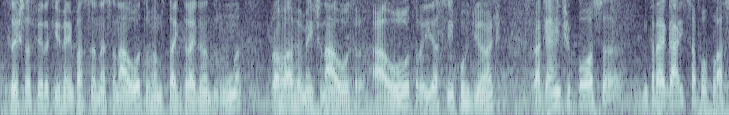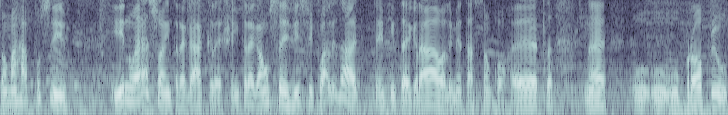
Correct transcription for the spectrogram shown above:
sexta-feira que vem, passando essa na outra, vamos estar entregando uma, provavelmente na outra a outra e assim por diante, para que a gente possa entregar isso à população o mais rápido possível. E não é só entregar a creche, é entregar um serviço de qualidade, tempo integral, alimentação correta, né? o, o, o próprio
